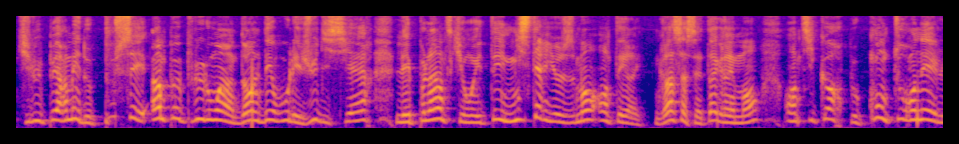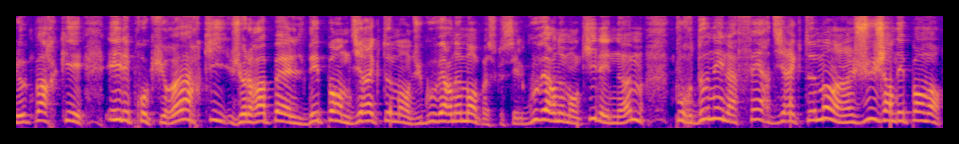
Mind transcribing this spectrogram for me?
qui lui permet de pousser un peu plus loin dans le déroulé judiciaire les plaintes qui ont été mystérieusement enterrées. Grâce à cet agrément, Anticor peut contourner le parquet et les procureurs qui, je le rappelle, dépendent directement du gouvernement parce que c'est le gouvernement qui les nomme, pour donner l'affaire directement à un juge indépendant.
